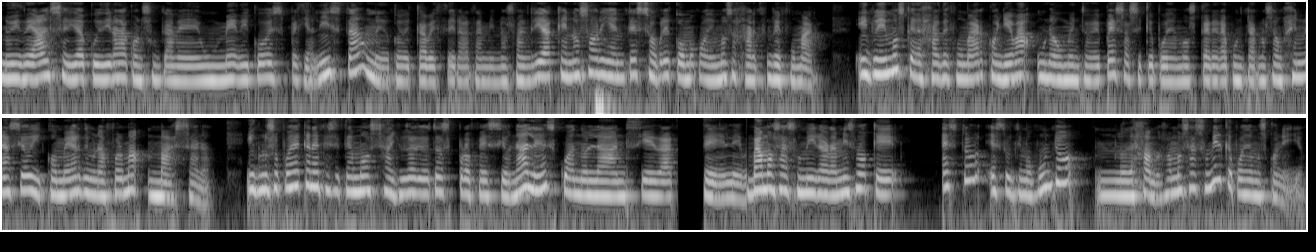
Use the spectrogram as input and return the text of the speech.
Lo ideal sería acudir a la consulta de un médico especialista, un médico de cabecera también nos valdría, que nos oriente sobre cómo podemos dejar de fumar. Intuimos que dejar de fumar conlleva un aumento de peso, así que podemos querer apuntarnos a un gimnasio y comer de una forma más sana. Incluso puede que necesitemos ayuda de otros profesionales cuando la ansiedad se eleva. Vamos a asumir ahora mismo que esto, este último punto, lo dejamos. Vamos a asumir que podemos con ello.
